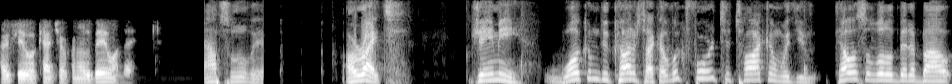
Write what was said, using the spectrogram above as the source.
hopefully we'll catch up another beer one day. Absolutely. All right, Jamie, welcome to Cottage Talk. I look forward to talking with you. Tell us a little bit about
